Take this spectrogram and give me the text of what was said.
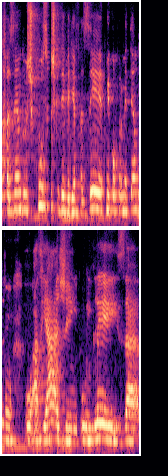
fazendo os cursos que deveria fazer, me comprometendo com a viagem, o inglês, a,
